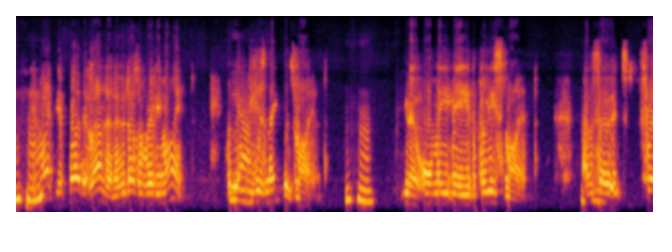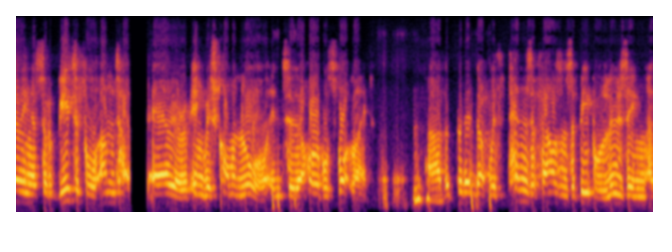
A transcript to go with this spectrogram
Mm-hmm. It might be a private landowner who doesn't really mind but yeah. maybe his neighbour's mind. Mm-hmm. You know, or maybe the police mind. Mm-hmm. And so it's throwing a sort of beautiful, untouched area of English common law into a horrible spotlight mm-hmm. uh, that could end up with tens of thousands of people losing a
